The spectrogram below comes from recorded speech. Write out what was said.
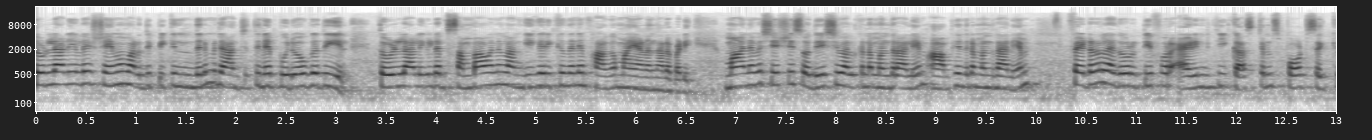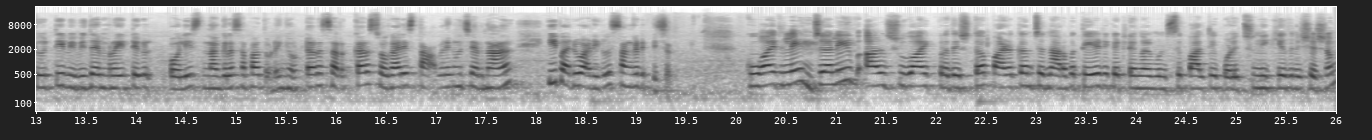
തൊഴിലാളികളുടെ ക്ഷേമം വർദ്ധിപ്പിക്കുന്നതിനും രാജ്യത്തിന്റെ പുരോഗതിയിൽ തൊഴിലാളികളുടെ സംഭാവനകൾ അംഗീകരിക്കുന്നതിന്റെ ഭാഗമായാണ് നടപടി. മാനവശേഷി സ്വദേശിവൽക്കരണ മന്ത്രാലയം ആഭ്യന്തര മന്ത്രാലയം federal authority for identity customs sports security വിവിധ എമിറേറ്റുകൾ പോലീസ് നഗരസഭ തുടങ്ങിയ ഒട്ടേറെ സർക്കാർ സ്വകാര്യ സ്ഥാപനങ്ങൾ ചേർന്നാണ് ഈ പരിപാടികൾ സംഘടിപ്പിച്ചത്. കുവൈറ്റിലെ ജലീബ് അൽ ഷുവായിക് പ്രദേശത്ത് പഴക്കം ചെന്ന അറുപത്തിയേഴ് കെട്ടിടങ്ങൾ മുനിസിപ്പാലിറ്റി പൊളിച്ചു നീക്കിയതിനു ശേഷം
